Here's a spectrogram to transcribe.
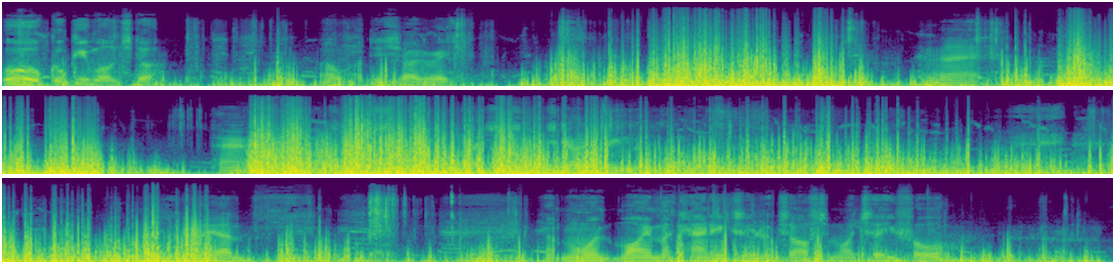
Oh, Cookie Monster. Oh, I did show the res. My, my mechanic who looks after my T4.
